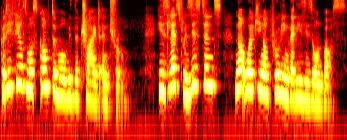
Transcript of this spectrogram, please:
but he feels most comfortable with the tried and true. He's less resistant, not working on proving that he's his own boss.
